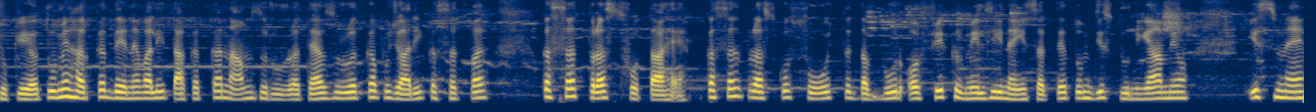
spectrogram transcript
چکے ہو۔ تمہیں حرکت دینے والی طاقت کا نام ضرورت ہے۔ ضرورت کا پجاری کثرت پر کثرت پرست ہوتا ہے۔ کثرت پرست کو سوچ، تدبر اور فکر مل ہی نہیں سکتے۔ تم جس دنیا میں ہو، اس میں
